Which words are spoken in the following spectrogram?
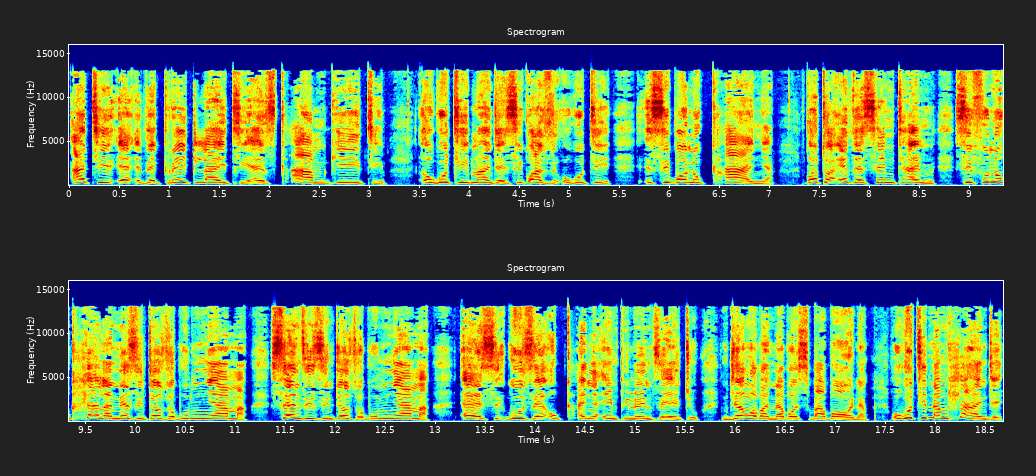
athi eh, the great light has come kithi ukuthi manje sikwazi ukuthi sibone ukukhanya. Kodwa at the same time sifuna ukuhlala nezinto zobumnyama senze izinto zobumnyama eh kuze ukukhanya empilweni zethu njengoba nabo sibabona. Ukuthi namhlanje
